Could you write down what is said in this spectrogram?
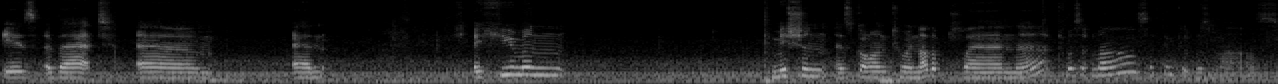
is that um, an, a human mission has gone to another planet. Was it Mars? I think it was Mars.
